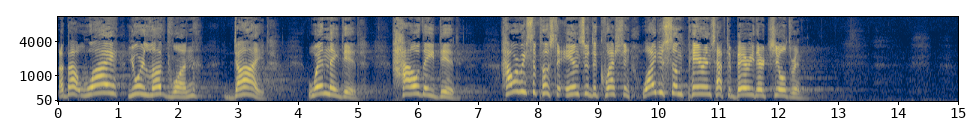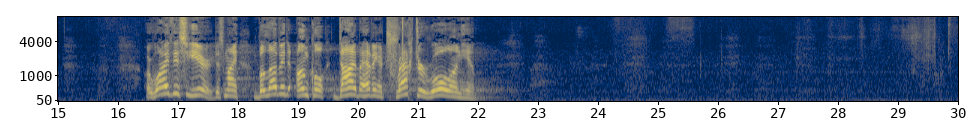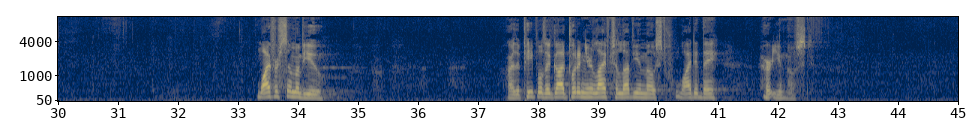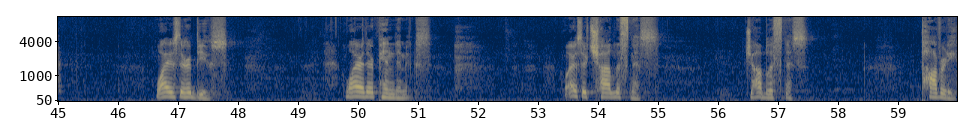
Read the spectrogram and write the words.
about why your loved one died, when they did, how they did? How are we supposed to answer the question why do some parents have to bury their children? Or why this year does my beloved uncle die by having a tractor roll on him? Why, for some of you, are the people that God put in your life to love you most, why did they hurt you most? Why is there abuse? Why are there pandemics? Why is there childlessness, joblessness, poverty,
